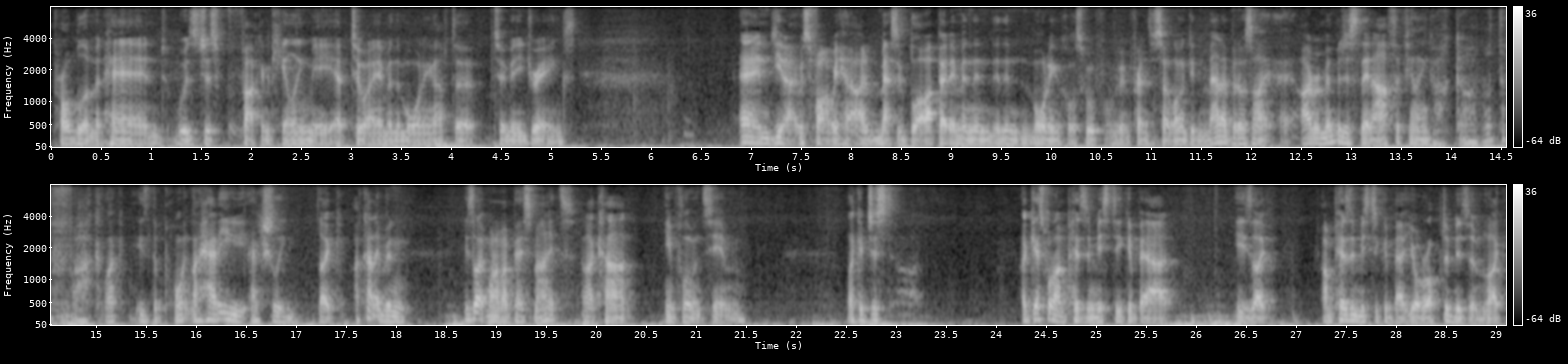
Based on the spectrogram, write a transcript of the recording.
problem at hand was just fucking killing me at 2 a.m. in the morning after too many drinks. And you know it was fine. We had a massive blow up at him, and then in the morning, of course, we've been friends for so long, it didn't matter. But it was like I remember just then after feeling, oh god, what the fuck? Like, is the point? Like, how do you actually like? I can't even. He's like one of my best mates, and I can't influence him. Like, it just. I guess what I'm pessimistic about is like I'm pessimistic about your optimism. Like,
